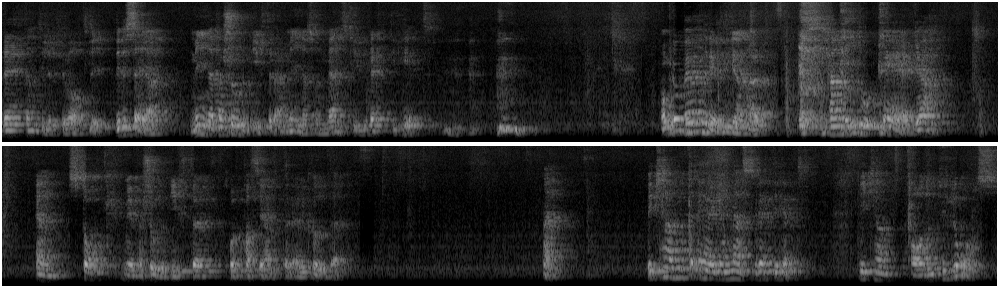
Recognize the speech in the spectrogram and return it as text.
Rätten till ett privatliv. Det vill säga, mina personuppgifter är mina som en mänsklig rättighet. Om vi då vänder det lite grann här. Kan vi då äga en stock med personuppgifter på patienter eller kunder? Nej. Vi kan inte äga en mänsklig rättighet. Vi kan ha dem till låns.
